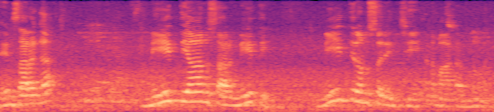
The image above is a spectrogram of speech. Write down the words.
దేనిసారంగా నీత్యానుసారం నీతి. నీతిని అనుసరించి అని మాట అర్థం అది.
